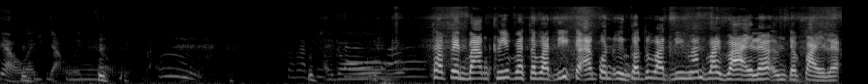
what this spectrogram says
เจ้าไอ้เจ้าไอ้ไอ้โดถ้าเป็นบางคลิปว่าสวัสดีกับคนอื่นเขาสวัสดีมันบายบายแล้ว มันจะไปแล้ว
